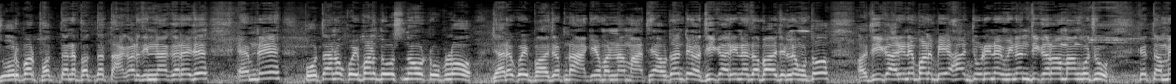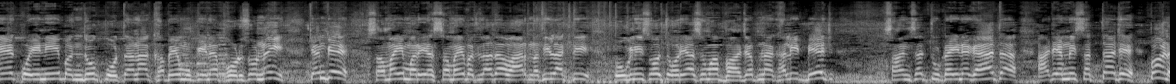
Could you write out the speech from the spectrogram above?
જોર પર ફક્ત ને ફક્ત તાગડધીના કરે છે. એમને પોતાનો કોઈ પણ દોષનો ટોપલો જ્યારે કોઈ ભાજપના આગેવાનના માથે આવતો ને તે અધિકારીને દબાવે છે. એટલે હું તો અધિકારીને પણ બે હાથ જોડીને વિનંતી કરવા માંગુ છું કે તમે કોઈની બંદૂક પોતાના ખભે મૂકીને ફોડશો નહીં. કેમ કે સમય મર્યા, સમય બદલાતા વાર નથી લાગતી. ઓગણીસો ચોર્યાસીમાં ભાજપના ખાલી બે જ સાંસદ ચૂંટાઈને ગયા હતા. આજે એમની સત્તા છે. પણ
